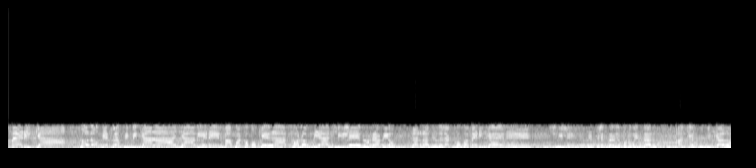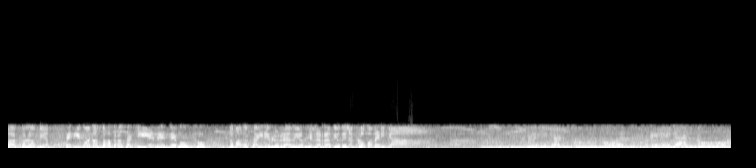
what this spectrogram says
América. Colombia clasificada. Ya viene el mapa. ¿Cómo queda? Colombia, Chile, Blue Radio. La radio de la Copa América en eh, Chile. Desde el Estadio Monumental han clasificado a Colombia. Seguimos nosotros aquí en eh, Temuco. Tomamos aire. Blue Radio en la radio de la Copa América. El el gol,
